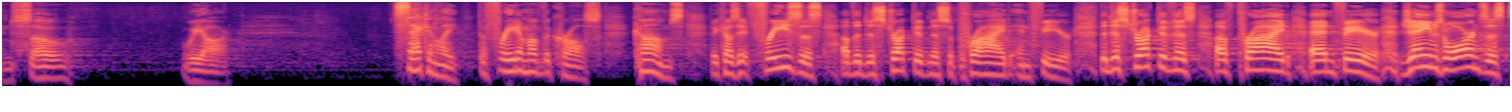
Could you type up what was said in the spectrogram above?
And so we are. Secondly, the freedom of the cross comes because it frees us of the destructiveness of pride and fear. The destructiveness of pride and fear. James warns us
